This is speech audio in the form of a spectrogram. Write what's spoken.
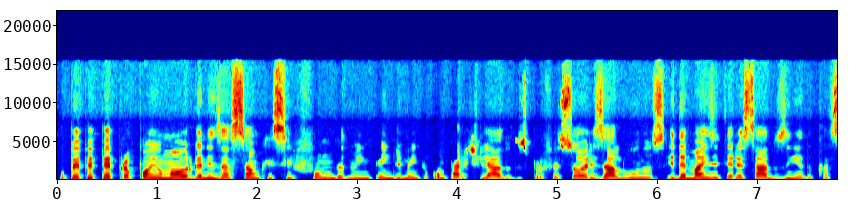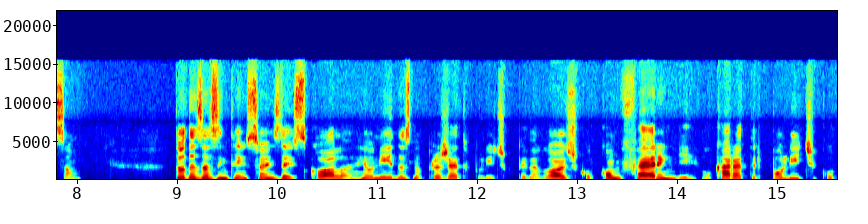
O PPP propõe uma organização que se funda no entendimento compartilhado dos professores, alunos e demais interessados em educação. Todas as intenções da escola, reunidas no projeto político-pedagógico, conferem-lhe o caráter político,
